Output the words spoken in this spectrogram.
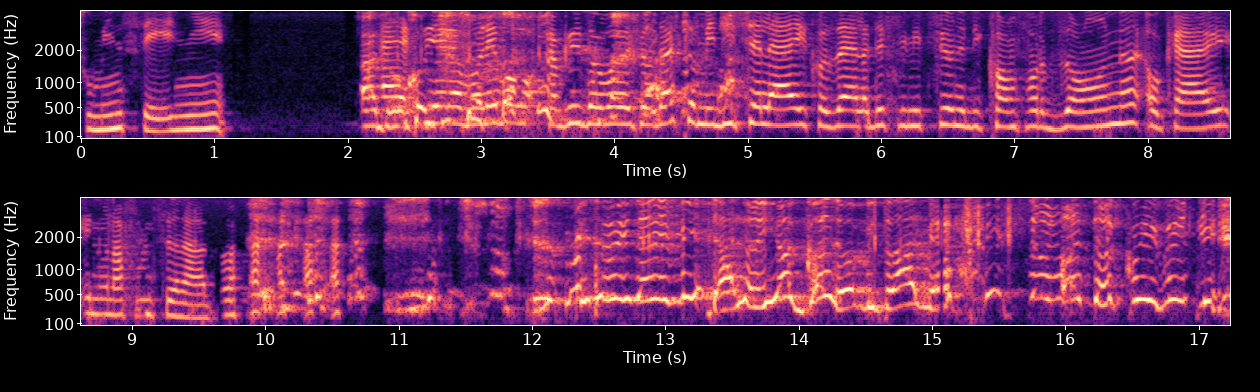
tu mi insegni Ah, eh, sì, volevo, capito, volevo, adesso mi dice lei cos'è la definizione di comfort zone, ok? E non ha funzionato. mi devi dare via. Cioè, allora io ancora devo abituarmi a questo mondo qui, quindi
